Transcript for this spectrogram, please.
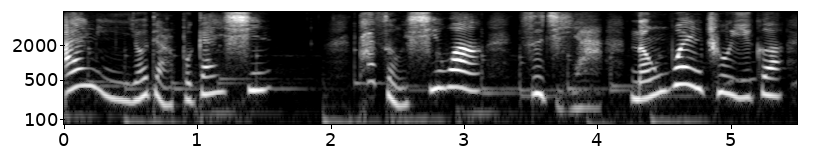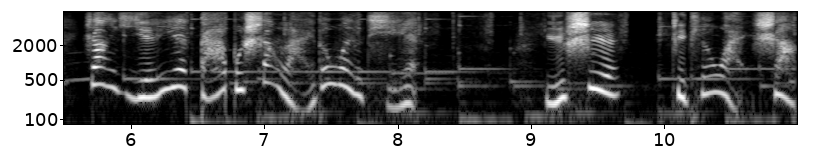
艾米有点不甘心，他总希望自己呀能问出一个让爷爷答不上来的问题。于是这天晚上，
